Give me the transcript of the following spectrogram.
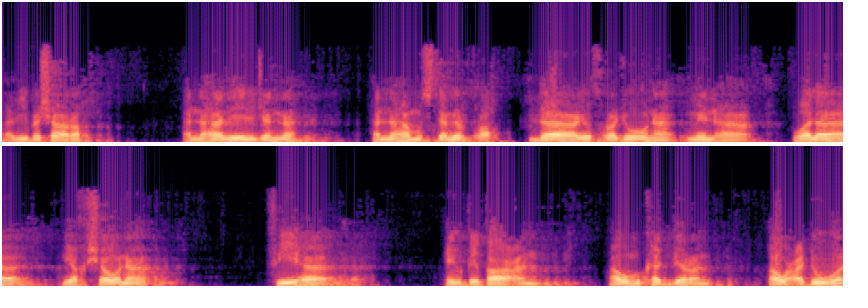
هذه بشارة أن هذه الجنة أنها مستمرة لا يخرجون منها ولا يخشون فيها انقطاعا أو مكدرا أو عدوا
